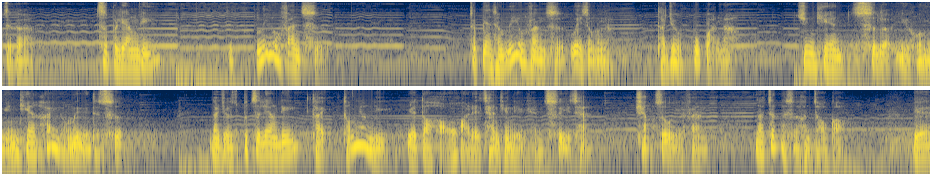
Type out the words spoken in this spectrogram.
这个自不量力，没有饭吃。就变成没有饭吃，为什么呢？他就不管了。今天吃了以后，明天还有没有得吃？那就是不自量力。他同样的也到豪华的餐厅里去吃一餐，享受一番。那这个是很糟糕。也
